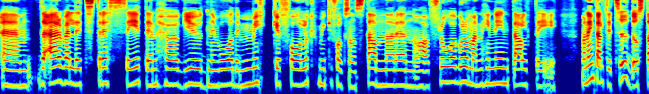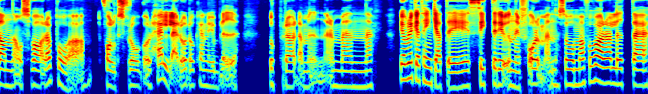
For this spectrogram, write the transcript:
Ehm, det är väldigt stressigt, det är en hög ljudnivå, det är mycket folk, mycket folk som stannar en och har frågor och man hinner inte alltid, man har inte alltid tid att stanna och svara på folks frågor heller och då kan det ju bli upprörda miner. Men jag brukar tänka att det sitter i uniformen så man får vara lite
